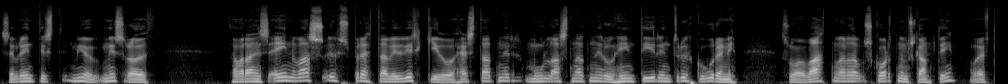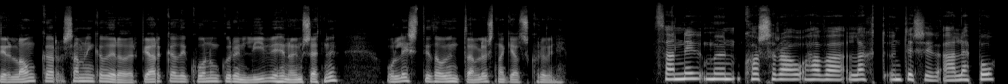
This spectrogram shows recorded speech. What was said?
sem reyndist mjög misráðið. Það var aðeins ein vass uppspretta við virkið og hestarnir, múlasnarnir og hinn dýrin drukku úr henni. Svo að vatn var af skortnum skamti og eftir langar samningavirðaður bjargaði konungurinn lífi hinn á umsetnu og leisti þá undan lausnagjálskröfinni. Þannig mun Kossrá hafa lagt undir sig Aleppo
